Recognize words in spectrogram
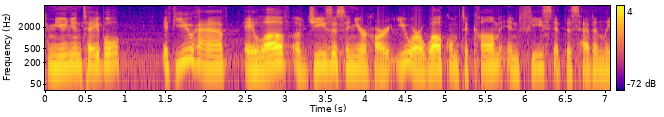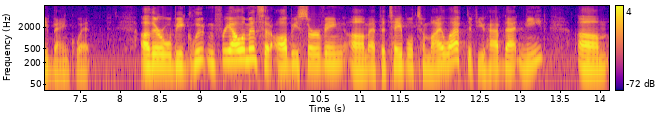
communion table. If you have a love of Jesus in your heart, you are welcome to come and feast at this heavenly banquet. Uh, there will be gluten free elements that I'll be serving um, at the table to my left if you have that need. Um,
